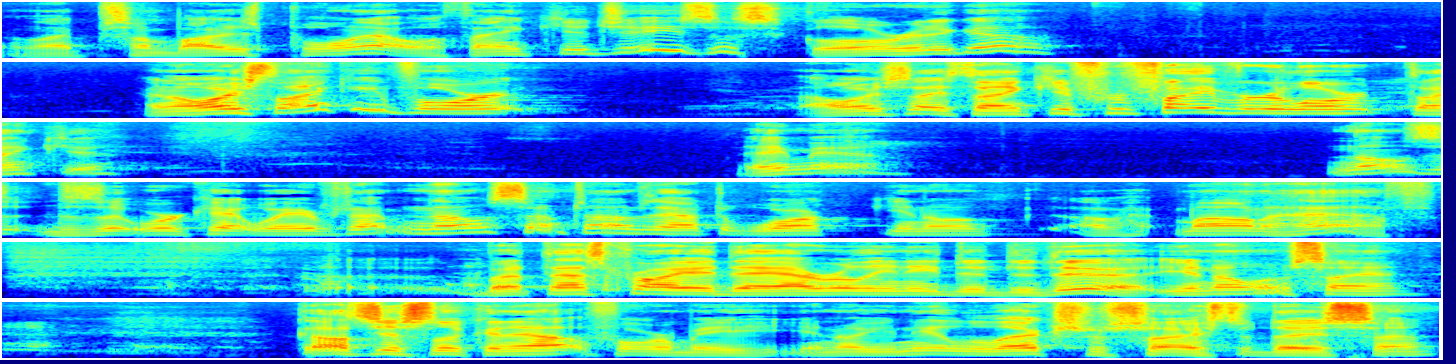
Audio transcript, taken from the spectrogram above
And like somebody's pulling out. Well, thank you, Jesus. Glory to God. And always thank you for it. I always say, thank you for favor, Lord. Thank you. Amen. No, does it work that way every time? No, sometimes I have to walk, you know, a mile and a half. Uh, but that's probably a day I really needed to do it. You know what I'm saying? God's just looking out for me. You know, you need a little exercise today, son.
